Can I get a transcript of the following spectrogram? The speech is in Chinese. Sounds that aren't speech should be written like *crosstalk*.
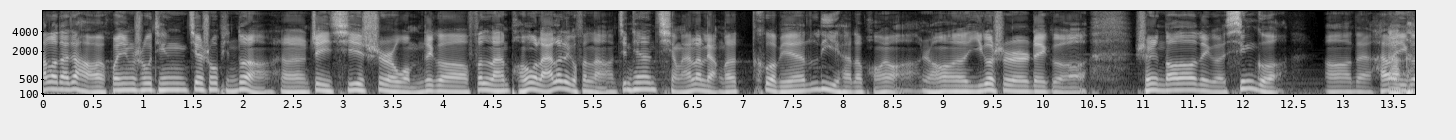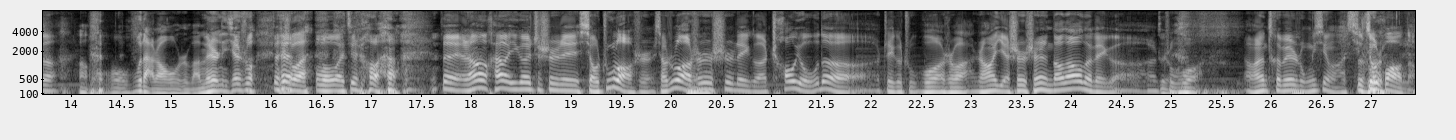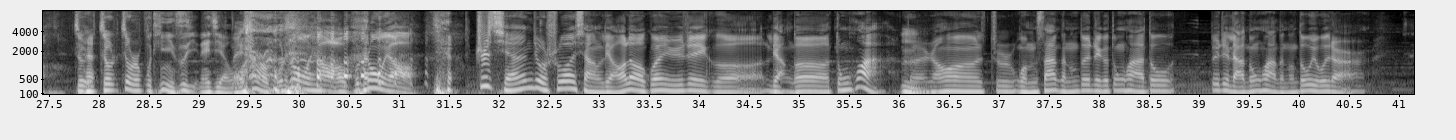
Hello，大家好，欢迎收听接收评论啊。嗯、这一期是我们这个芬兰朋友来了这个芬兰啊，今天请来了两个特别厉害的朋友啊，然后一个是这个神神叨叨这个新哥啊，对，还有一个、啊，我我不打招呼是吧？没事，你先说，*laughs* 你对说完。我我介绍完了，对，然后还有一个就是这小朱老师，小朱老嗯师是这个超游的这个主播是吧？然后也是神神叨叨的这个主播，完了特别荣幸啊，四就是处晃荡，*laughs* 就是就是就是不提你自己那节目。没，事儿，*laughs* 不重要，不重要。*laughs* 之前就说想聊聊关于这个两个动画，对，嗯。然后就是我们仨可能对这个动画都对这俩动画可能都有点儿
